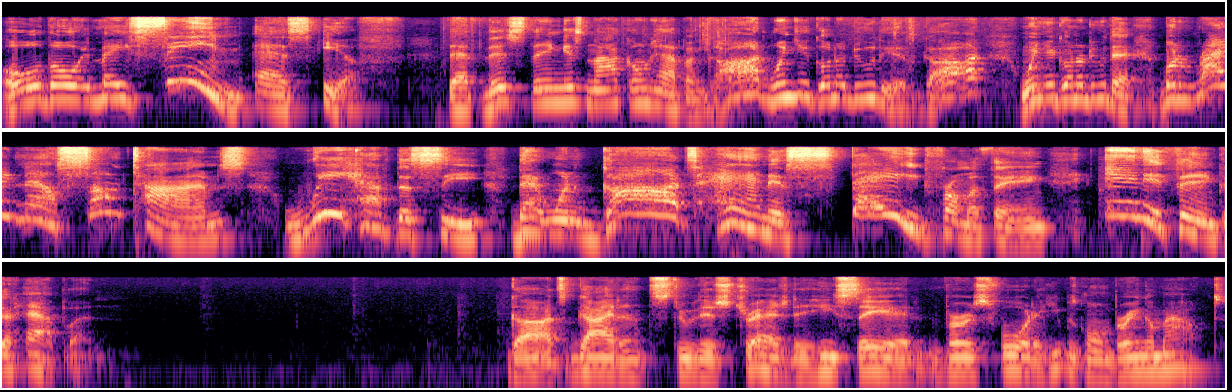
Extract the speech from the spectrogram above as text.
Although it may seem as if that this thing is not going to happen. God, when you're going to do this? God, when you're going to do that? But right now, sometimes we have to see that when God's hand is stayed from a thing, anything could happen. God's guidance through this tragedy, he said, verse 4, that he was going to bring them out.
